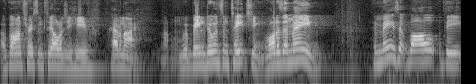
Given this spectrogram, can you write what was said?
I've gone through some theology here, haven't I? We've been doing some teaching. What does it mean? It means that while the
